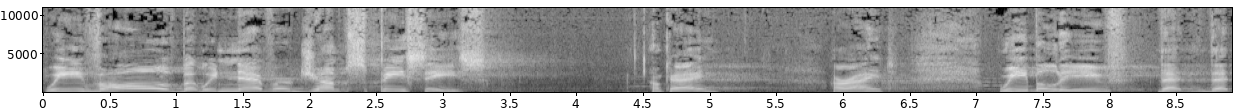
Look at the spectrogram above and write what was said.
we evolve, but we never jump species. Okay? All right? We believe that, that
